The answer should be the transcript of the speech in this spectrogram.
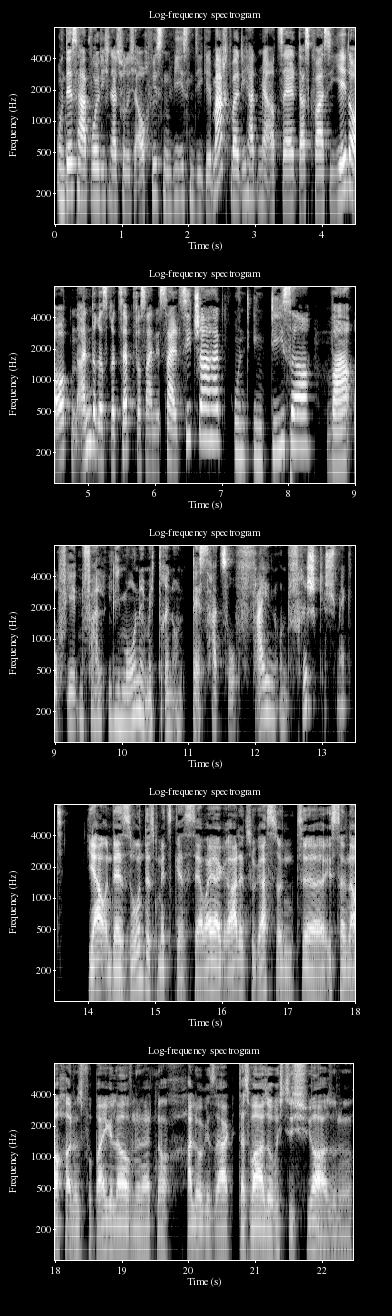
Und deshalb wollte ich natürlich auch wissen, wie ist denn die gemacht, weil die hat mir erzählt, dass quasi jeder Ort ein anderes Rezept für seine Salsiccia hat. Und in dieser war auf jeden Fall Limone mit drin und das hat so fein und frisch geschmeckt. Ja, und der Sohn des Metzgers, der war ja gerade zu Gast und äh, ist dann auch an uns vorbeigelaufen und hat noch Hallo gesagt. Das war so richtig, ja, so eine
